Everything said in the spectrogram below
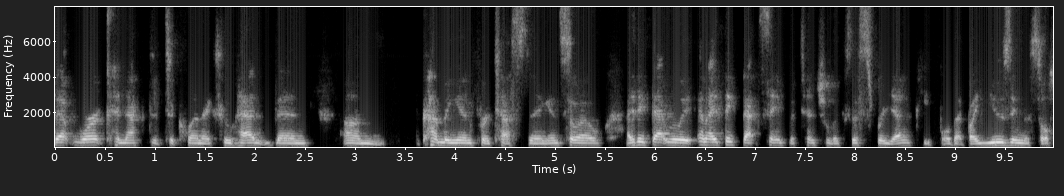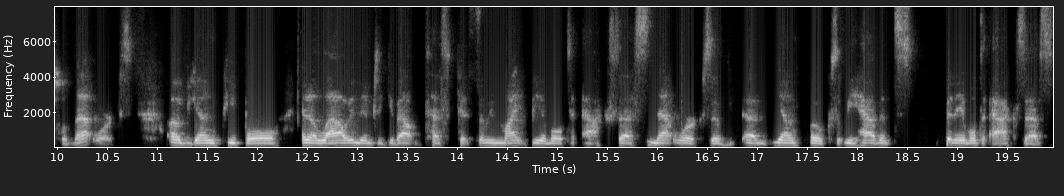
that weren't connected to clinics who hadn't been um, coming in for testing. And so I think that really, and I think that same potential exists for young people that by using the social networks of young people and allowing them to give out test kits, that we might be able to access networks of um, young folks that we haven't been able to access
